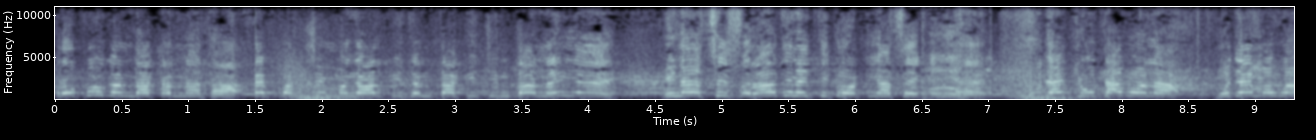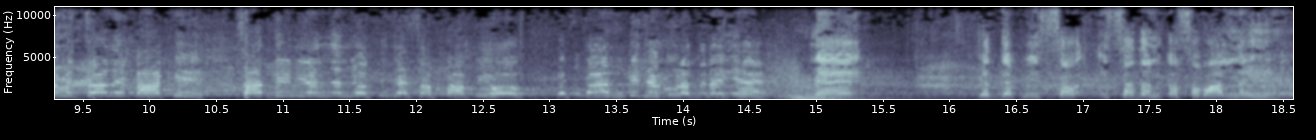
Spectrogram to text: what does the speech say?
प्रोपोगंडा करना था पश्चिम बंगाल की जनता की चिंता नहीं है। इन्हें सिर्फ़ राजनीतिक रोटियाँ सेकनी है। मुझे झूठा बोला। मुझे महुआ मित्रा ने कहा कि साथी निरंजन ज्योति जैसा पापी हो तो पाप की ज़रूरत नहीं है। मैं यद्यपि इस सदन का सवाल नहीं है,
